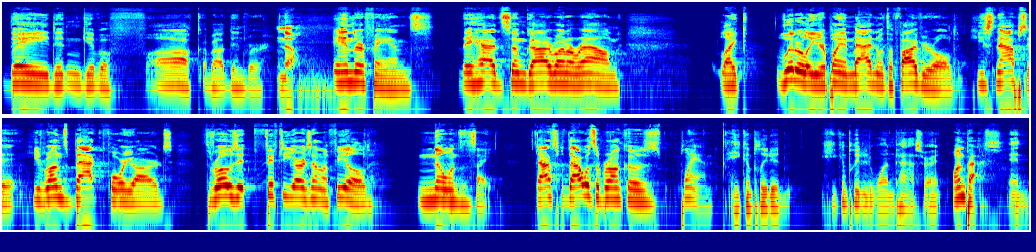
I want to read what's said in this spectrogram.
they didn't give a fuck about Denver No. and their fans. They had some guy run around like literally you're playing Madden with a five year old. He snaps it, he runs back four yards, throws it fifty yards down the field, no one's in sight. That's that was the Broncos' plan. He completed he completed one pass, right? One pass, And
